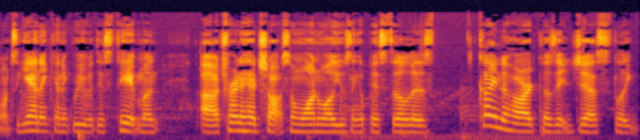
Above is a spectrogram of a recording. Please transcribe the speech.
Once again, I can agree with this statement. Uh, trying to headshot someone while using a pistol is kind of hard because it just like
